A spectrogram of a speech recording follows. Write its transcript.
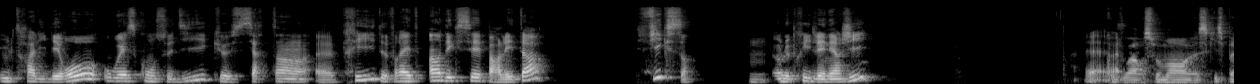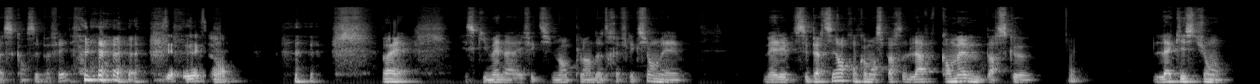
ultra-libéraux ou est-ce qu'on se dit que certains euh, prix devraient être indexés par l'État, fixes, Mm. comme le prix de l'énergie Euh, On voit en ce moment euh, ce qui se passe quand c'est pas fait. exactement. ouais. Et ce qui mène à effectivement plein d'autres réflexions, mais mais c'est pertinent qu'on commence par là quand même parce que Ouais. la question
